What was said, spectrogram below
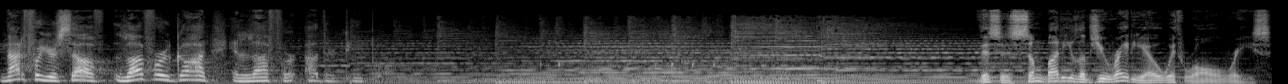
not for yourself, love for God and love for other people. This is Somebody Loves You Radio with Raul Ries.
